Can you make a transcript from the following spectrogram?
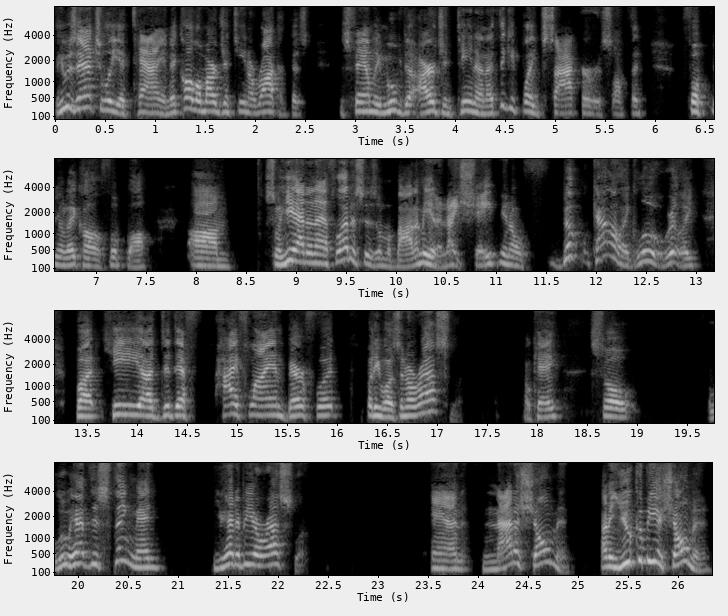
he was actually Italian. They call him Argentina Rocca because his family moved to Argentina, and I think he played soccer or something. Foot, you know, they call it football. Um, so he had an athleticism about him. He had a nice shape, you know, built kind of like Lou, really. But he uh, did that high flying, barefoot, but he wasn't a wrestler. Okay, so Lou had this thing, man. You had to be a wrestler and not a showman. I mean, you could be a showman,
